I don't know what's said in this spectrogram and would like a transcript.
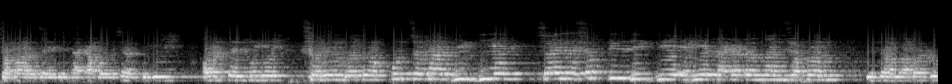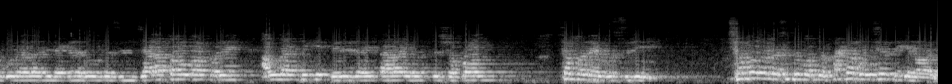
সবার চাইতে টাকা পয়সার দিকে, অর্থের দিকে শরীরগত উচ্চতার দিক দিয়ে শরীরের শক্তির দিক দিয়ে এগিয়ে থাকাটার নাম সফল। কিন্তু আল্লাহ এখানে বলতেছেন, যারা তওবা করে, আল্লাহর দিকে ফিরে যায়, তারাই হচ্ছে সফল। সম্মানের উপস্থিতি। সফলতা শুধুমাত্র টাকা পয়সার দিকে নয়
